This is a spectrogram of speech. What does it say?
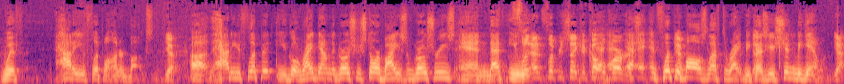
with how do you flip a hundred bucks? Yeah. Uh, how do you flip it? You go right down to the grocery store, buy you some groceries, and that you Fli- and flip your sake a couple and- burgers. and, and flip your balls left to right because Yeah. you shouldn't be gambling. Yeah,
